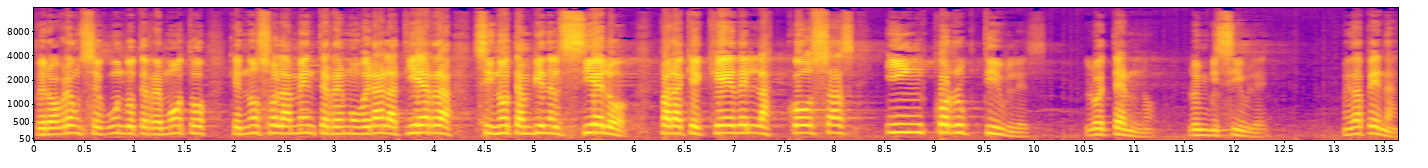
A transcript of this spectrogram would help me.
pero habrá un segundo terremoto que no solamente removerá la tierra, sino también el cielo para que queden las cosas incorruptibles, lo eterno, lo invisible. Me da pena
